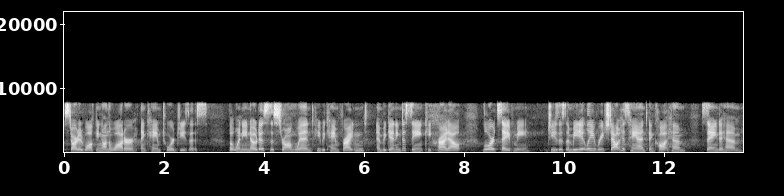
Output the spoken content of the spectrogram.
started walking on the water, and came toward Jesus. But when he noticed the strong wind, he became frightened, and beginning to sink, he cried out, Lord, save me. Jesus immediately reached out his hand and caught him, saying to him,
